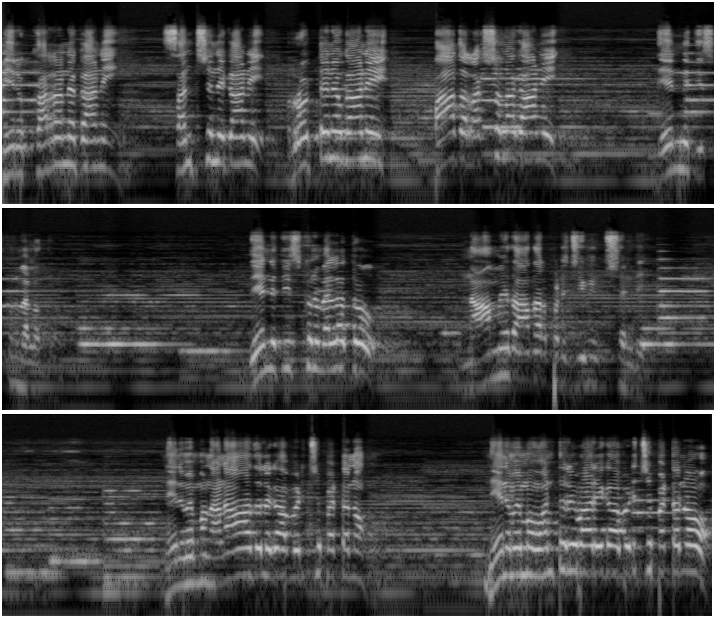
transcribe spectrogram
మీరు కర్రను గాని సంచిని గాని రొట్టెను గాని పాద రక్షణ గాని దేన్ని తీసుకుని వెళ్ళొద్దు? దేన్ని తీసుకుని వెళ్ళొద్దు? నా మీద ఆధారపడి జీవించండి. నేను మిమ్మల్ని అనాథులుగా విడిచిపెట్టను. నేను మిమ్మల్ని ఒంటరి వారిగా విడిచిపెట్టను.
